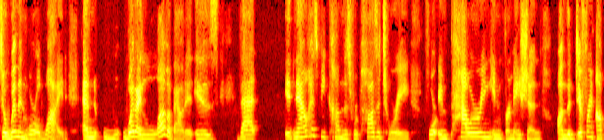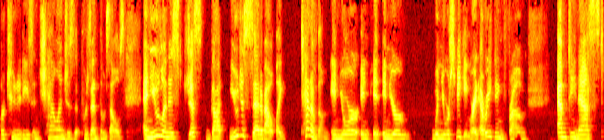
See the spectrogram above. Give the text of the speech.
to women worldwide. And w- what I love about it is that it now has become this repository for empowering information on the different opportunities and challenges that present themselves. And you, Lennis, just got you just said about like 10 of them in your in in your when you were speaking, right? Everything from empty nest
